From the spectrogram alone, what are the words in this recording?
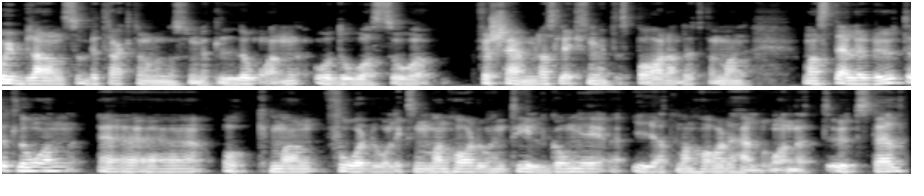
Och ibland så betraktar man det som ett lån och då så försämras liksom inte sparandet för man, man ställer ut ett lån eh, och man får då liksom, man har då en tillgång i, i att man har det här lånet utställt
